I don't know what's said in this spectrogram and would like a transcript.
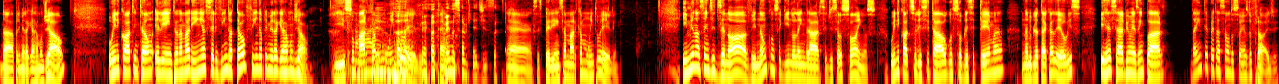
da Primeira Guerra Mundial. O Winnicott, então, ele entra na Marinha, servindo até o fim da Primeira Guerra Mundial. E isso Caramba. marca muito ele. Eu também é. não sabia disso. É, essa experiência marca muito ele. Em 1919, não conseguindo lembrar-se de seus sonhos, Winnicott solicita algo sobre esse tema na Biblioteca Lewis e recebe um exemplar da interpretação dos sonhos do Freud.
